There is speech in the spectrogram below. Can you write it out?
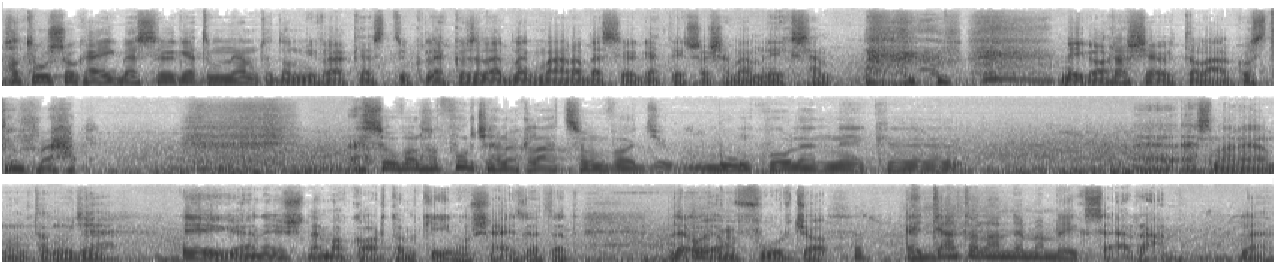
Ha túl sokáig beszélgetünk, nem tudom, mivel kezdtük. Legközelebb meg már a beszélgetésre sem emlékszem. Még arra se, hogy találkoztunk már. Szóval, ha furcsának látszom, vagy bunkó lennék, ezt már elmondtam, ugye? Igen, és nem akartam kínos helyzetet. De olyan furcsa. Egyáltalán nem emlékszel rám? Nem.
